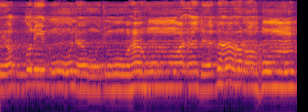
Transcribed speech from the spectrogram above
يضربون وجوههم وأدبارهم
